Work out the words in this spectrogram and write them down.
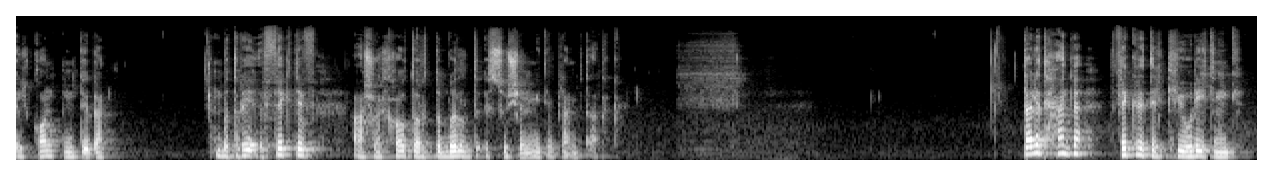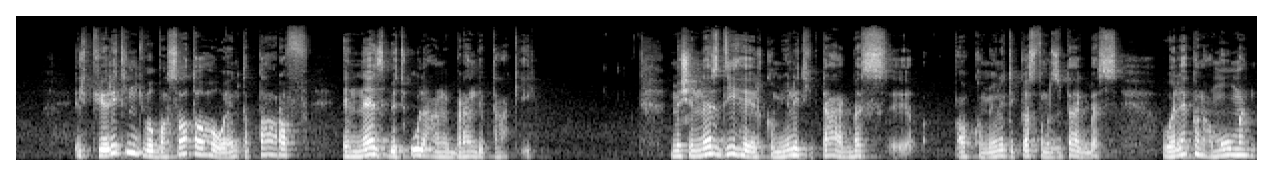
ال content ده بطريقة effective عشان خاطر ت build ال social media plan بتاعتك. تالت حاجة فكرة ال curating ال curating ببساطة هو أنت بتعرف الناس بتقول عن ال brand بتاعك إيه. مش الناس دي هي ال community بتاعك بس أو community ال customers بتاعك بس. ولكن عموما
